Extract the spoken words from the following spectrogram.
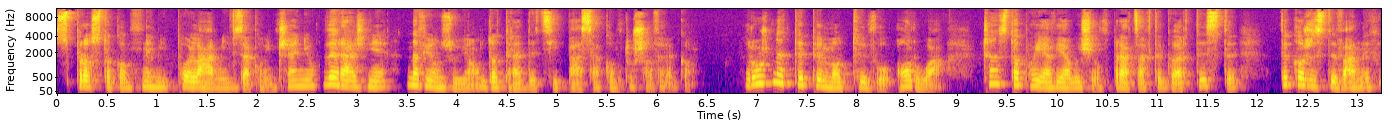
z prostokątnymi polami w zakończeniu wyraźnie nawiązują do tradycji pasa kontuszowego. Różne typy motywu orła często pojawiały się w pracach tego artysty, wykorzystywanych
